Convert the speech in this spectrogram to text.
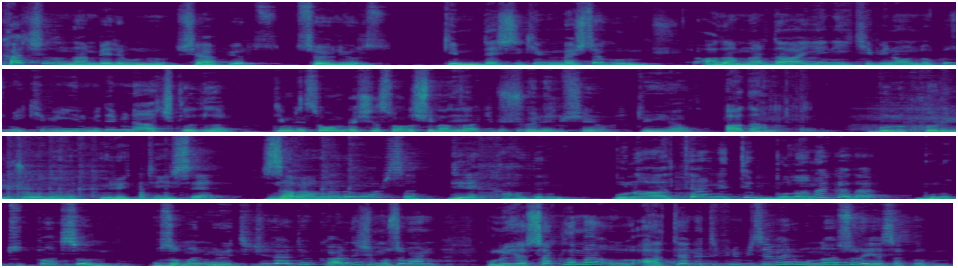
Kaç yılından beri bunu şey yapıyoruz, söylüyoruz. Gimdes 2005'te kurulmuş. Adamlar daha yeni 2019 mu 2020'de mi ne açıkladılar? Gimdes'i 15 yıl sonrasından Şimdi takip ediyor. şöyle bir şey var dünyada. Adam bunu koruyucu olarak ürettiyse zararları varsa direkt kaldırmıyor. Buna alternatif bulana kadar bunu tutmak zorunda. O zaman üreticiler diyor kardeşim o zaman bunu yasaklama alternatifini bize ver ondan sonra yasakla bunu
